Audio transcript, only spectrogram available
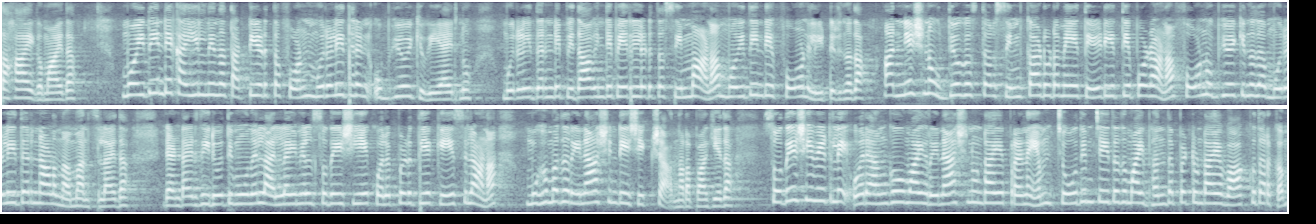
സഹായകമായത്. മൊയ്തീന്റെ കയ്യിൽ നിന്ന് തട്ടിയെടുത്ത ഫോൺ മുരളീധരൻ ഉപയോഗിക്കുകയായിരുന്നു. മുരളീധരന്റെ പിതാവിന്റെ പേരിലെടുത്ത സിമ്മാണ് മൊയ്തീന്റെ ഫോണിൽ ഇട്ടിരുന്നത്. അന്വേഷണ ഉദ്യോഗസ്ഥർ സിം കാർഡ് ഉടമയെ തേടിയെത്തിയപ്പോഴാണ് ഫോൺ ഉപയോഗിക്കുന്നത് മുരളീധരനാണെന്ന് മനസ്സിലായത്. രണ്ടായിരത്തി ഇരുപത്തി മൂന്നിൽ അല്ലൈനിൽ സ്വദേശിയെ കൊലപ്പെടുത്തിയ കേസിലാണ് മുഹമ്മദ് റിനാഷിന്റെ ശിക്ഷ നടപ്പാക്കിയത്. സ്വദേശി വീട്ടിലെ ഒരംഗവുമായി റിനാഷിനുണ്ടായ പ്രണയം ചോദ്യം ചെയ്തതുമായി ബന്ധപ്പെട്ടുണ്ടായ വാക്കുതർക്കം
